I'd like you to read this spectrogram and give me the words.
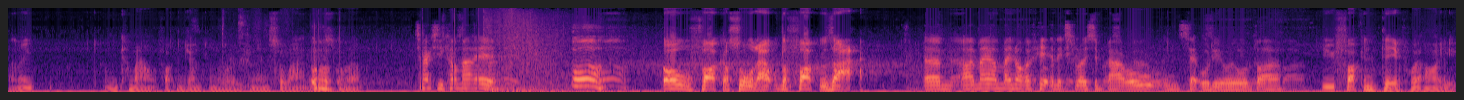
Let me, let me come out and fucking jump on the roof and then sort out. Oh. Alright. Taxi, come out here. Oh! Oh, fuck, I saw that. What the fuck was that? Um, I may or may not have hit an explosive barrel and set all the oil on fire. You fucking div. Where are you?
